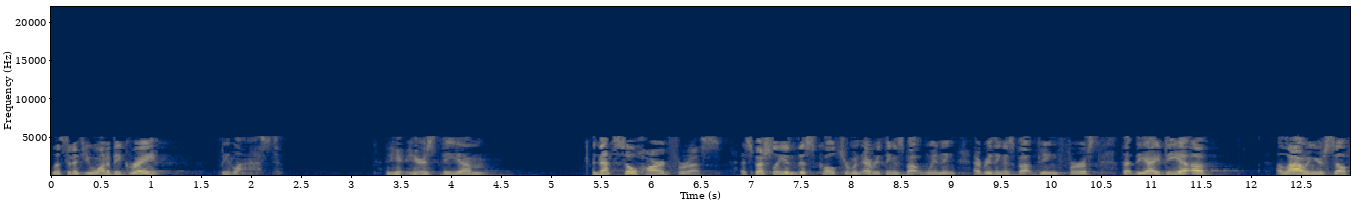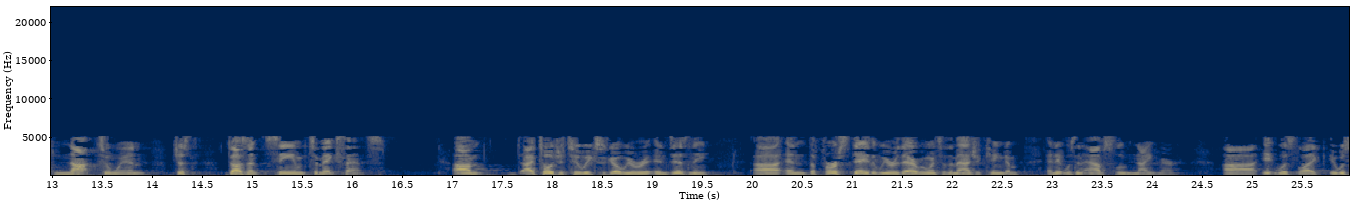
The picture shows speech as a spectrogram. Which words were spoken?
listen, if you want to be great, be last. And here, here's the, um, and that's so hard for us especially in this culture when everything is about winning, everything is about being first, that the idea of allowing yourself not to win just doesn't seem to make sense. Um, I told you two weeks ago we were in Disney, uh, and the first day that we were there, we went to the Magic Kingdom, and it was an absolute nightmare. Uh, it was like it was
